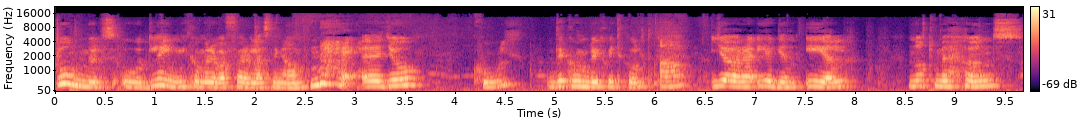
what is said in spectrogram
bomullsodling kommer det vara föreläsning om. Nej! Eh, jo, Cool. det kommer bli skitcoolt. Ja. Göra egen el. Något med höns.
